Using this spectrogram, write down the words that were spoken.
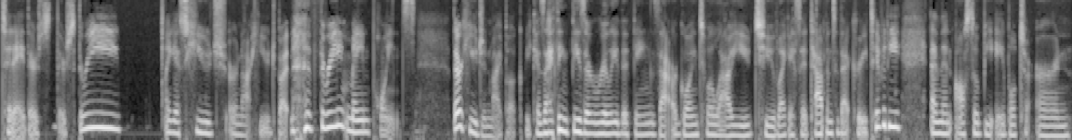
today. There's there's three, I guess huge or not huge, but three main points they're huge in my book because I think these are really the things that are going to allow you to, like I said, tap into that creativity and then also be able to earn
